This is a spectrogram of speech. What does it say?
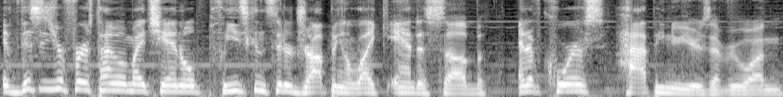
If this is your first time on my channel, please consider dropping a like and a sub. And of course, Happy New Year's everyone.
